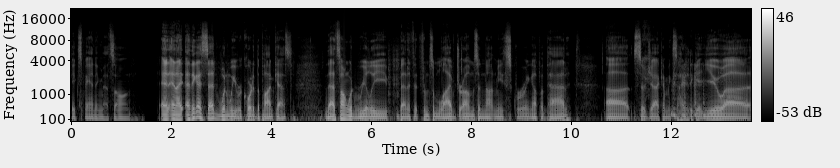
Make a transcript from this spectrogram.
expanding that song. And and I, I think i said when we recorded the podcast that song would really benefit from some live drums and not me screwing up a pad. Uh, so jack i'm excited to get you uh,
